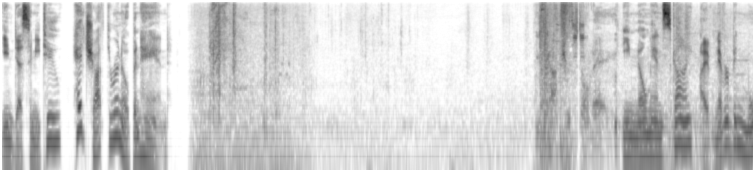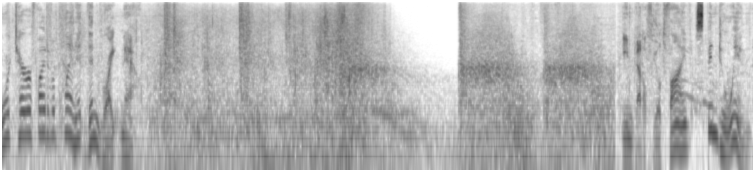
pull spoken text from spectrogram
In Destiny 2, headshot through an open hand. Captured Zone A. In No Man's Sky, I've never been more terrified of a planet than right now. In Battlefield 5, spin to win.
